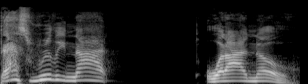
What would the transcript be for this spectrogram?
That's really not what I know.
